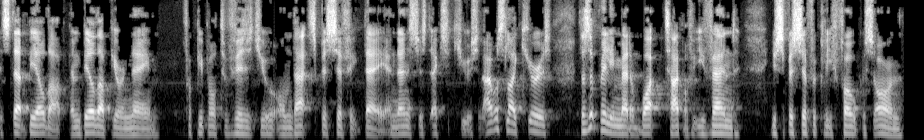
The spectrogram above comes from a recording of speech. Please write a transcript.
It's that build up and build up your name for people to visit you on that specific day. And then it's just execution. I was like curious, does it really matter what type of event you specifically focus on?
